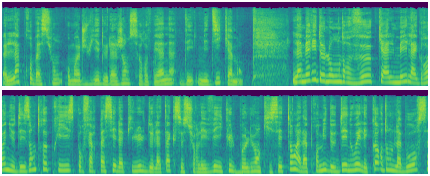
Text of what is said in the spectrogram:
l'approbation au mois de juillet de l'Agence européenne des médicaments. La mairie de Londres veut calmer la grogne des entreprises pour faire passer la pilule de la taxe sur les véhicules polluants qui s'étend. Elle a promis de dénouer les cordons de la bourse.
